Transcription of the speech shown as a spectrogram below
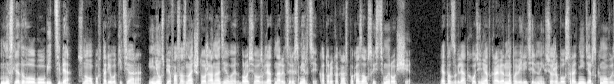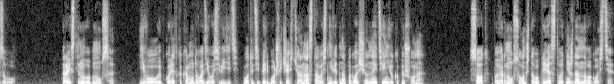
«Мне следовало бы убить тебя», — снова повторила Китиара, и, не успев осознать, что же она делает, бросила взгляд на рыцаря смерти, который как раз показался из тьмы рощи. Этот взгляд, хоть и не откровенно повелительный, все же был сродни дерзкому вызову. Рейстлин улыбнулся. Его улыбку редко кому доводилось видеть, вот и теперь большей частью она осталась не видна, поглощенная тенью капюшона. «Сот», — повернулся он, чтобы приветствовать нежданного гостя.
